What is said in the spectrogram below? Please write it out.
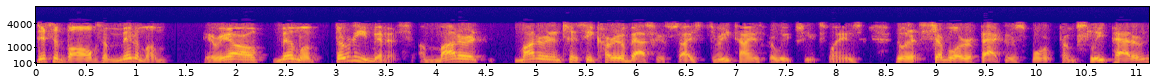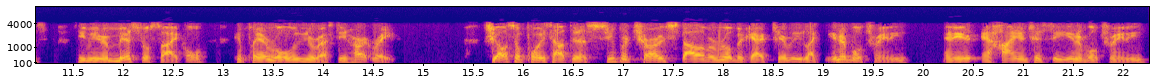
This involves a minimum, here we are, minimum 30 minutes of moderate Moderate intensity cardiovascular exercise three times per week, she explains, knowing that several other factors from sleep patterns even your menstrual cycle can play a role in your resting heart rate. She also points out that a supercharged style of aerobic activity like interval training and high intensity interval training,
